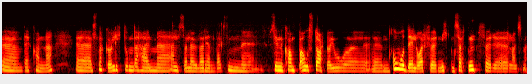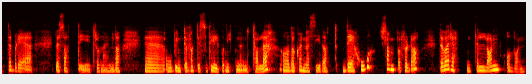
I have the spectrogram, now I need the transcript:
eh, det kan jeg. Jeg Snakka litt om det her med Elsa Laula Renberg sine, sine kamper. Hun starta jo eh, en god del år før 1917, før eh, landsmøtet ble besatt i Trondheim. da. Eh, hun begynte faktisk så tidlig på 1900-tallet. Og da kan jeg si at det hun kjempa for da, det var retten til land og vann.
